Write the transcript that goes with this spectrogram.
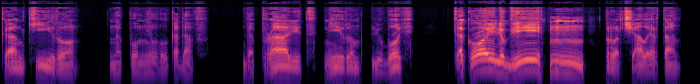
«Канкиро», — напомнил волкодав. «Да правит миром любовь». Такой любви, проворчал Эртан.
